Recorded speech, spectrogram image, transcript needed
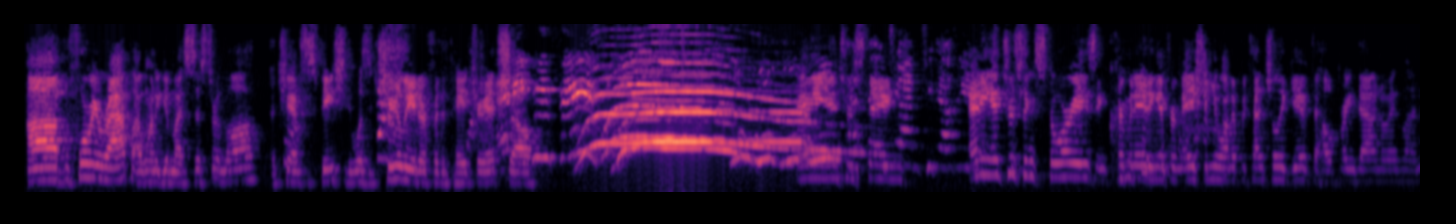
Uh, before we wrap, I want to give my sister-in-law a chance to speak. She was a cheerleader for the Patriots, so any interesting, any interesting stories, incriminating information you want to potentially give to help bring down New England?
